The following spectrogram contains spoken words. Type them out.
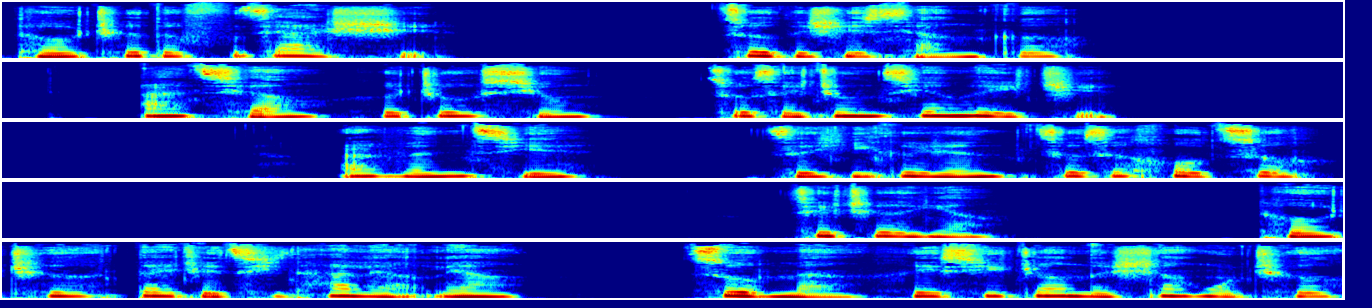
头车的副驾驶坐的是翔哥。阿强和周雄坐在中间位置，而文杰则一个人坐在后座。就这样，头车带着其他两辆坐满黑西装的商务车，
